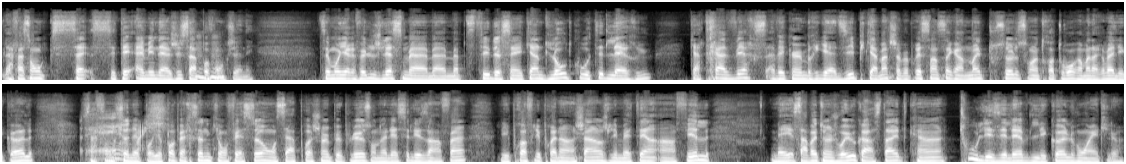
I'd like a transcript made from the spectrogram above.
la façon que c'était aménagé, ça n'a pas fonctionné. Tu sais, moi, il aurait fallu que je laisse ma, ma, ma petite fille de 5 ans de l'autre côté de la rue, qu'elle traverse avec un brigadier, puis qu'elle marche à peu près 150 mètres tout seul sur un trottoir avant d'arriver à l'école. Ça fonctionnait pas. Il y a pas personne qui ont fait ça. On s'est approché un peu plus. On a laissé les enfants. Les profs les prenaient en charge, les mettaient en, en file. Mais ça va être un joyeux casse-tête quand tous les élèves de l'école vont être là.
